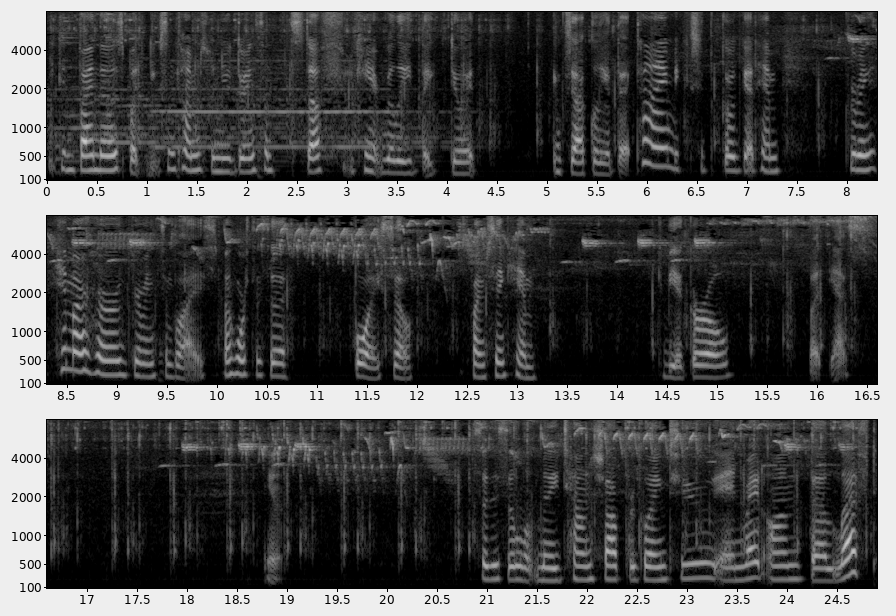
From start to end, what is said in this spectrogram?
You can find those, but you, sometimes when you're doing some stuff, you can't really like do it exactly at that time because to go get him, grooming him or her grooming supplies. My horse is a boy, so if I'm saying him. It could be a girl, but yes. You know. So this is a little mini town shop we're going to, and right on the left,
